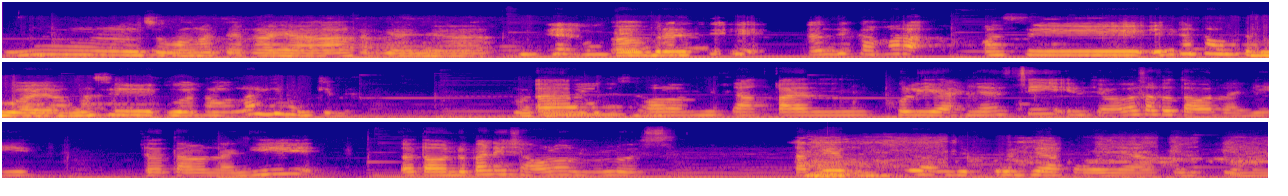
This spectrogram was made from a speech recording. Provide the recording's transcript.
Hmm, semangat ya kak ya kerjanya. uh, berarti nanti kakak masih ini kan tahun kedua ya, masih dua tahun lagi mungkin ya? Dua tahun uh, lagi kalau misalkan kuliahnya sih, insya Allah satu tahun lagi, satu tahun lagi, satu tahun depan insya Allah lulus. Tapi aku lanjut kerja kayaknya aku di sini.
